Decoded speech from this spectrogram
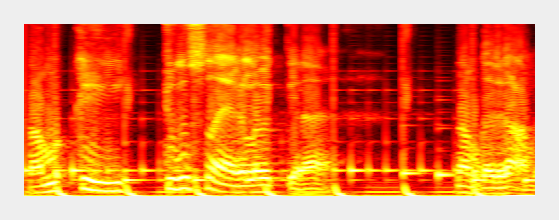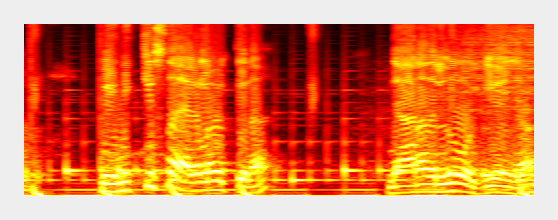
നമുക്ക് ഏറ്റവും സ്നേഹമുള്ള വ്യക്തിനെ നമുക്കത് കാണാൻ പറ്റും. ഇപ്പൊ എനിക്ക് സ്നേഹമുള്ള വ്യക്തിനെ ഞാനതിൽ നോക്കി കഴിഞ്ഞാൽ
